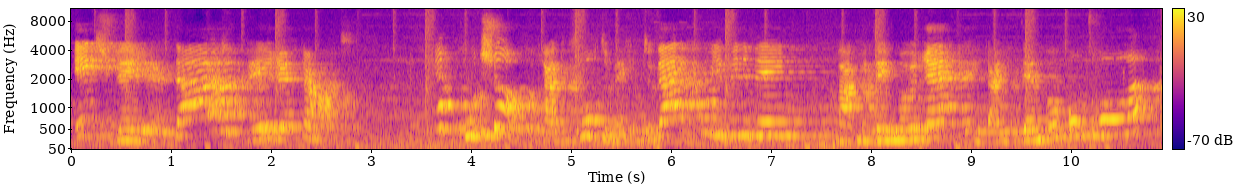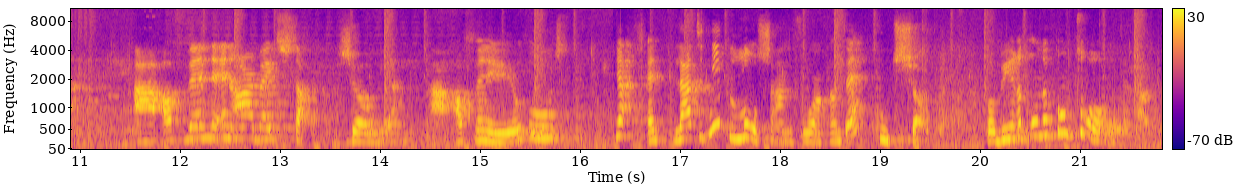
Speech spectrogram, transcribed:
XB rechtuit, B rechterhand. Ja, goed zo. Gebruik de volte een beetje om te wijken voor je binnenbeen. Maak meteen mooi recht. Denk aan je tempocontrole. A afwenden en arbeid stappen. Zo, ja. A afwenden, heel goed. Ja, en laat het niet los aan de voorkant, hè. Goed zo. Probeer het onder controle te houden.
